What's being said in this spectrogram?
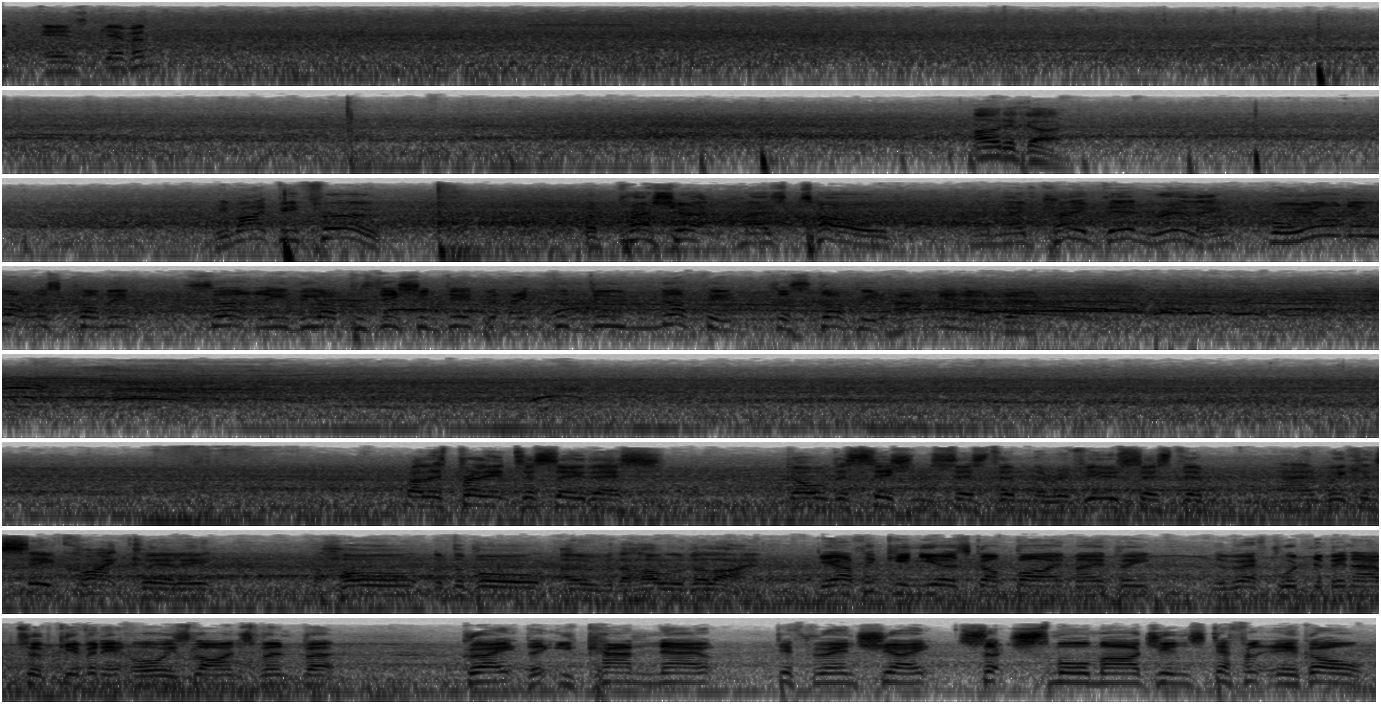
offside is given. Odegaard. He might be through. The pressure has told, and they've caved in, really. Well, we all knew what was coming. Certainly the opposition did, but they could do nothing to stop it happening out there. Well, it's brilliant to see this goal decision system, the review system, and we can see quite clearly the whole of the ball over the whole of the line. Yeah, I think in years gone by, maybe the ref wouldn't have been able to have given it, or his linesman, but great that you can now differentiate such small margins, definitely a goal.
